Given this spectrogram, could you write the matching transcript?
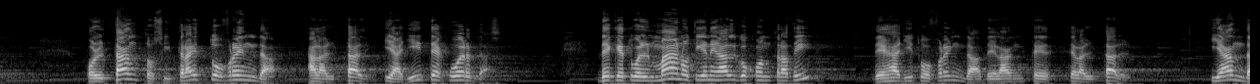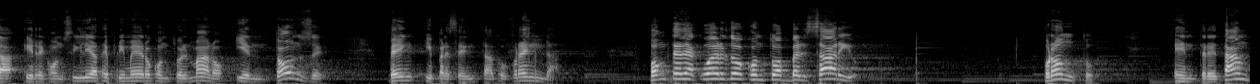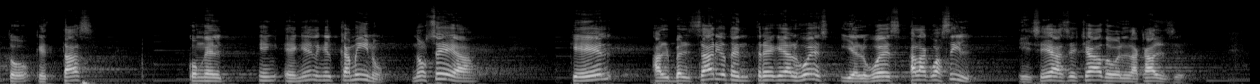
Por tanto, si traes tu ofrenda al altar y allí te acuerdas de que tu hermano tiene algo contra ti, deja allí tu ofrenda delante del altar y anda y reconcíliate primero con tu hermano y entonces ven y presenta tu ofrenda. Ponte de acuerdo con tu adversario pronto, entre tanto que estás con él, en, él en el camino, no sea que el adversario te entregue al juez y el juez al aguacil y seas echado en la cárcel.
